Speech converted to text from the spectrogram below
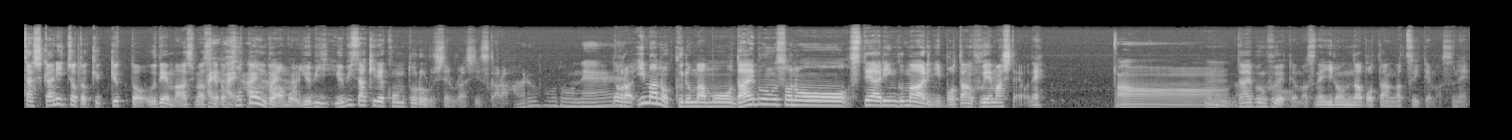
確かにちょっとキュッキュッと腕回しますけどほとんどはもう指指先でコントロールしてるらしいですから。なるほどね。だから今の車もだいぶそのステアリング周りにボタン増えましたよね、ああ、うん、だいぶ増えてますね。いろんなボタンがついてますね。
